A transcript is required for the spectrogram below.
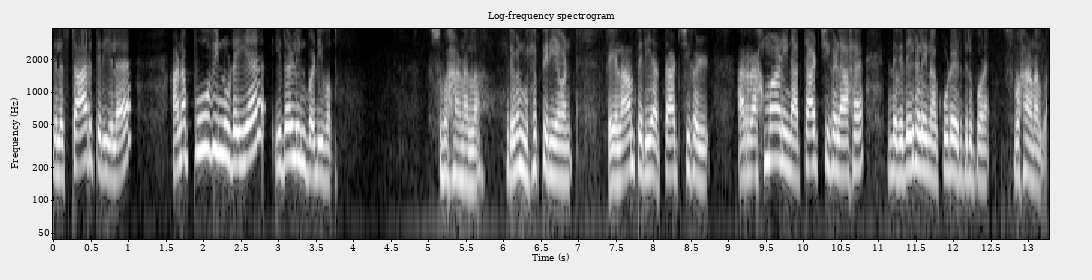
இதில் ஸ்டார் தெரியல. ஆனால் பூவினுடைய இதழின் வடிவம். சுபஹானல்லா. இறைவன் மிகப்பெரியவன். இவையெல்லாம் பெரிய அத்தாட்சிகள். அர் ரஹ்மானின் அத்தாட்சிகளாக இந்த விதைகளை நான் கூட எடுத்துகிட்டு போகிறேன் சுபஹானல்லா.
